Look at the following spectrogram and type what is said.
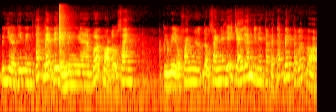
Bây giờ thì mình tắt bếp đi để mình à, vớt bọt đậu xanh. Bởi vì đậu xanh đậu xanh nó dễ cháy lắm cho nên ta phải tắt bếp, ta vớt bọt.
